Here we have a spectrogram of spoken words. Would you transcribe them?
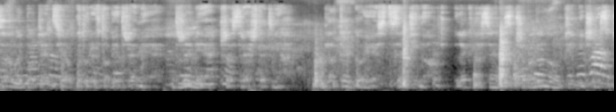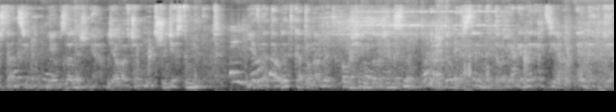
cały potencjał, który w tobie drzemie, drzemie przez resztę dnia. Dlatego jest Sentino. Lek na sen z przebadaną klinicznie substancją. Nie uzależnia. Działa w ciągu 30 minut. Jedna tabletka to nawet 8 godzin snu. Dobry sen to regeneracja, energia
